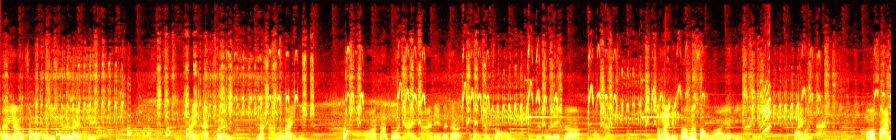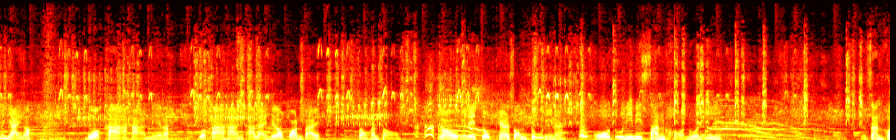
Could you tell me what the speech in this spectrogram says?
แล้วอย่างสองตัวนี้คืออะไรครับพี่ไซแอปเปิลราคาเท่าไหร่เนี่ยอ๋อถ้าตัวใหญ่มาเนี่ยก็จะ2,200แต่ตัวเล็กก็2,000ทำไมถึงเพิ่มมา200อะพี่อ๋อมันต่างอ๋อไซส์มันใหญ่เนาะ บวกค่าอาหารเนี่ยนะบวกค่าอาหารค่าแรงที่เราป้อนไป2,200เราไม่ได้จบแค่ 2 ตู้นี้นะ โอ้ตู้นี้นี่ซันคอนัวนี่ซันคอ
